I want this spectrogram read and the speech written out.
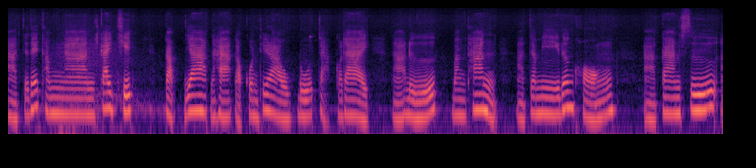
อาจจะได้ทำงานใกล้ชิดกับญาตินะคะ กับคนที่เรารู้จักก็ได้นะหรือบางท่านอาจจะมีเรื่องของ การซื้ออ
